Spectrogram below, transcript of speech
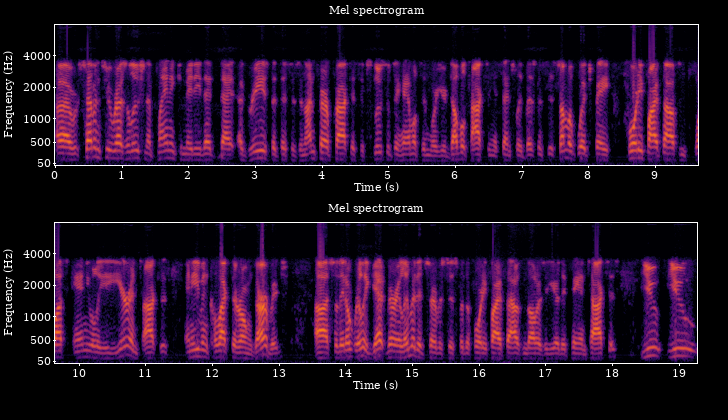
a 7-2 resolution at planning committee that, that agrees that this is an unfair practice exclusive to Hamilton where you're double taxing essentially businesses, some of which pay 45000 plus annually a year in taxes and even collect their own garbage. Uh, so they don't really get very limited services for the $45,000 a year they pay in taxes you you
